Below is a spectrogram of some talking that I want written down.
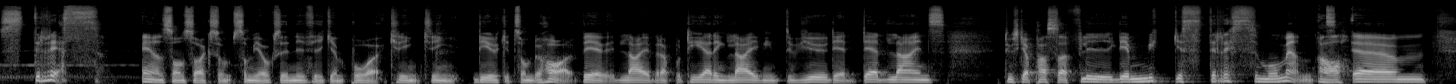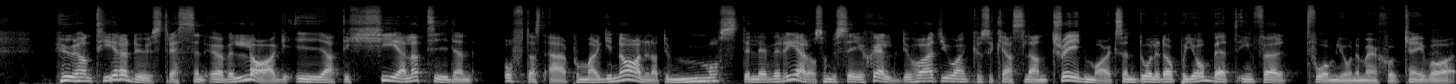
Stress är en sån sak som, som jag också är nyfiken på kring, kring det yrket som du har. Det är live-rapportering, live-intervju, det är deadlines, du ska passa flyg, det är mycket stressmoment. Ja. Um, hur hanterar du stressen överlag i att det hela tiden oftast är på marginalen, att du måste leverera. Och som du säger själv, du har ett Johan Kusikaslan trademark, så en dålig dag på jobbet inför två miljoner människor kan ju vara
